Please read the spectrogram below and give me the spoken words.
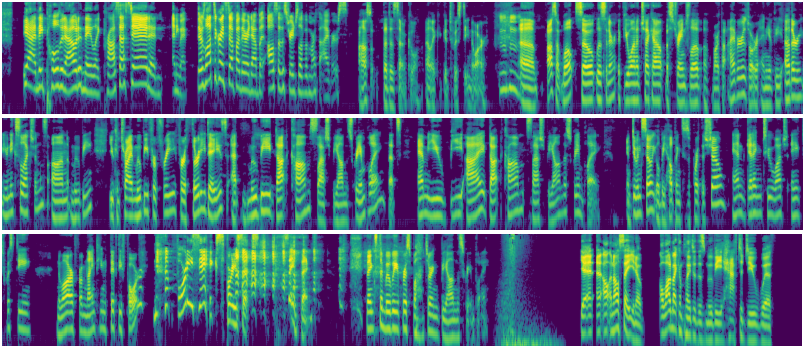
yeah, and they pulled it out and they like processed it and anyway, there's lots of great stuff on there right now, but also The Strange Love of Martha Ivers. awesome. That does sound cool. I like a good twisty noir. hmm Um, awesome. Well, so listener, if you want to check out The Strange Love of Martha Ivers or any of the other unique selections on Mubi, you can try Mubi for free for 30 days at mubi.com slash beyond the screenplay. That's M-U-B-I dot com slash beyond the screenplay. In doing so, you'll be helping to support the show and getting to watch a twisty noir from 1954? 46. 46. Same thing. Thanks to Mubi for sponsoring Beyond the Screenplay. Yeah, and, and, I'll, and I'll say, you know, a lot of my complaints with this movie have to do with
